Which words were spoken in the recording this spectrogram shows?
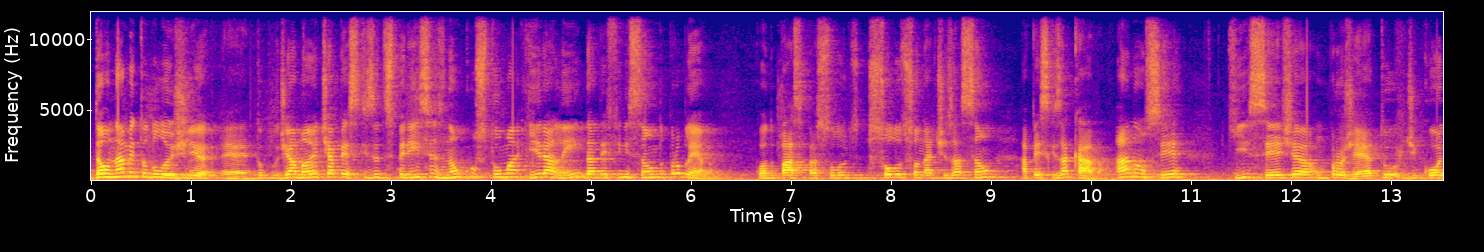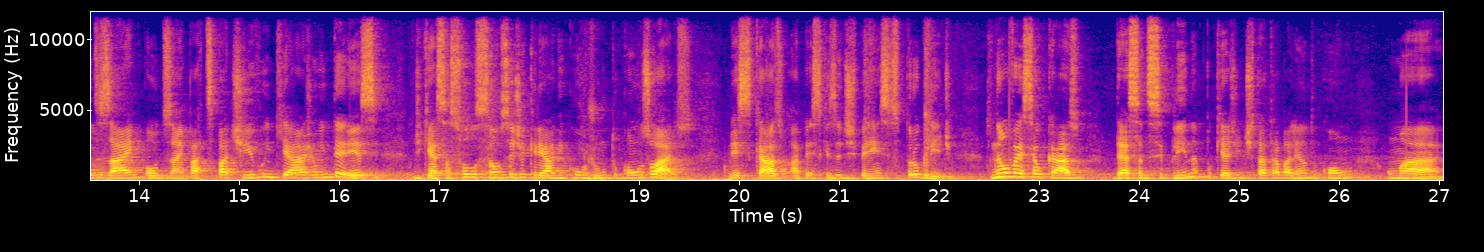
Então, na metodologia é, duplo diamante, a pesquisa de experiências não costuma ir além da definição do problema. Quando passa para a solucionatização, a pesquisa acaba, a não ser que seja um projeto de co-design ou design participativo em que haja um interesse de que essa solução seja criada em conjunto com usuários. Nesse caso, a pesquisa de experiências progride. Não vai ser o caso dessa disciplina, porque a gente está trabalhando com uma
